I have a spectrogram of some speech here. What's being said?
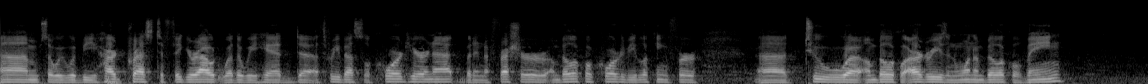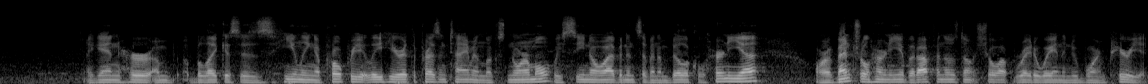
Um, so we would be hard pressed to figure out whether we had uh, a three vessel cord here or not. But in a fresher umbilical cord, we'd be looking for uh, two uh, umbilical arteries and one umbilical vein. Again, her umbilicus is healing appropriately here at the present time and looks normal. We see no evidence of an umbilical hernia or a ventral hernia, but often those don't show up right away in the newborn period.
